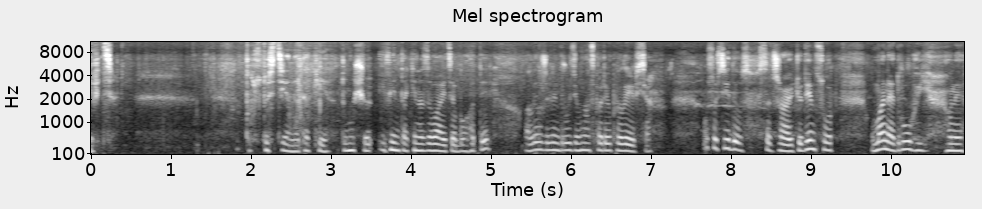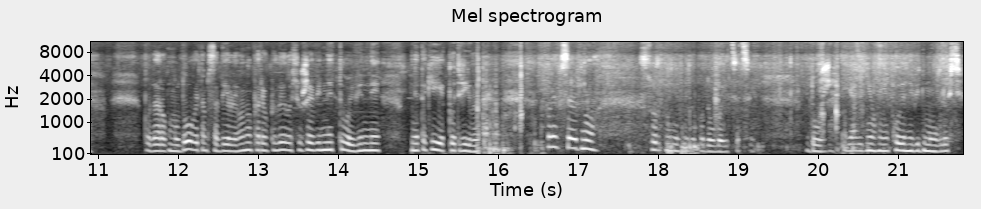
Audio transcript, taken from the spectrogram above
Дивіться. Пустостінний такий, тому що він так і називається богатир, але вже він, друзі, у нас перепилився. У сусідів саджають один сорт, у мене другий. Вони подарок Молдови там садили, воно перепилилось, уже він не той, він не, не такий, як потрібен. Але все одно сорт мені дуже подобається цей. Дуже. Я від нього ніколи не відмовлюсь.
